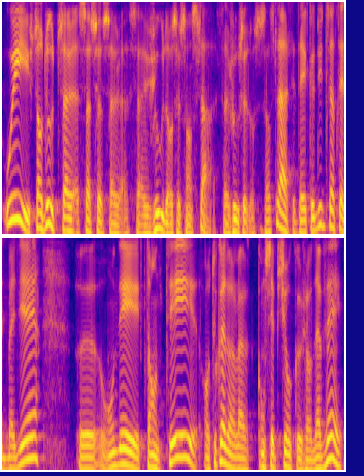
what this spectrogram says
Euh, oui, sans doute, ça, ça, ça, ça, joue dans ce sens-là. Ça joue dans ce sens-là. C'est-à-dire que d'une certaine manière, euh, on est tenté, en tout cas dans la conception que j'en avais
